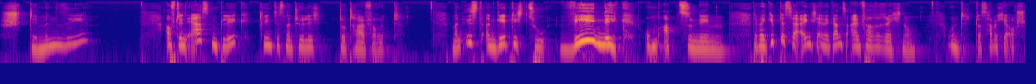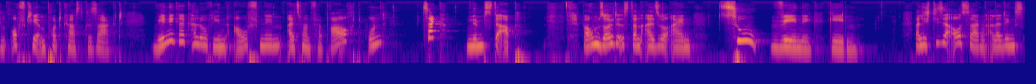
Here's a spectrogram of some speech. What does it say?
Stimmen sie? Auf den ersten Blick klingt es natürlich total verrückt. Man isst angeblich zu wenig, um abzunehmen. Dabei gibt es ja eigentlich eine ganz einfache Rechnung. Und das habe ich ja auch schon oft hier im Podcast gesagt. Weniger Kalorien aufnehmen, als man verbraucht und zack, nimmst du ab. Warum sollte es dann also ein zu wenig geben? Weil ich diese Aussagen allerdings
